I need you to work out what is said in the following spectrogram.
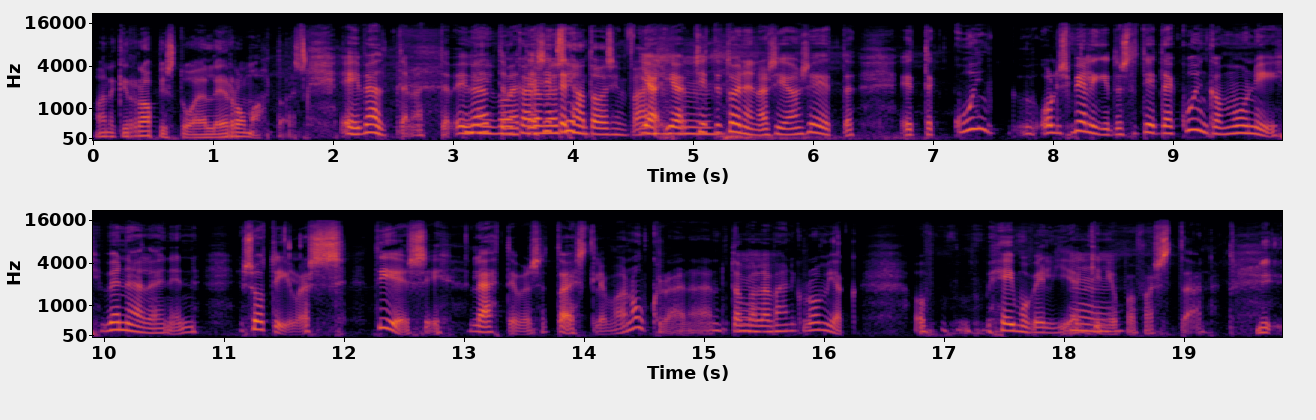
ainakin rapistua, ellei romahtaisi. Ei välttämättä. Ei niin, välttämättä. Voi käydä ja myös sitten, ihan toisinpäin. Ja, ja mm. sitten toinen asia on se, että, että kuin, olisi mielenkiintoista tietää, kuinka moni venäläinen sotilas tiesi lähtevänsä taistelemaan Ukrainaan. Tavallaan mm. vähän niin kuin omia heimoveljiäkin mm. jopa vastaan. Niin,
